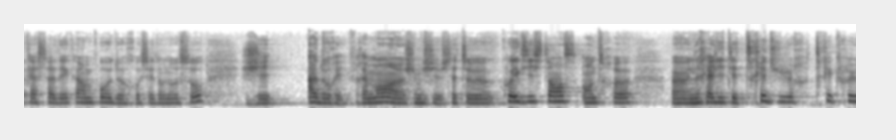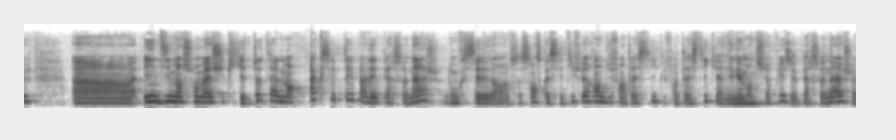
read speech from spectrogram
Casa de Campo de José Donoso. J'ai adoré vraiment cette coexistence entre une réalité très dure, très crue, et une dimension magique qui est totalement acceptée par les personnages. Donc c'est en ce sens que c'est différent du fantastique. Le fantastique, il y a un élément de surprise. Le personnage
